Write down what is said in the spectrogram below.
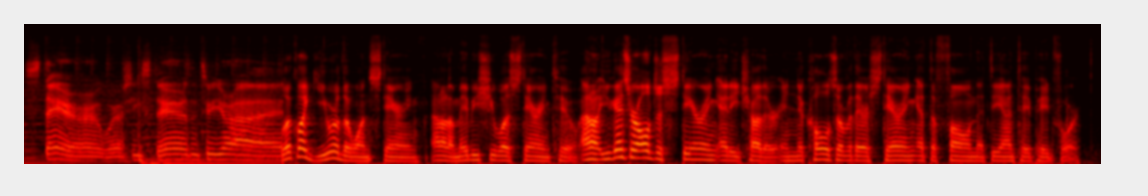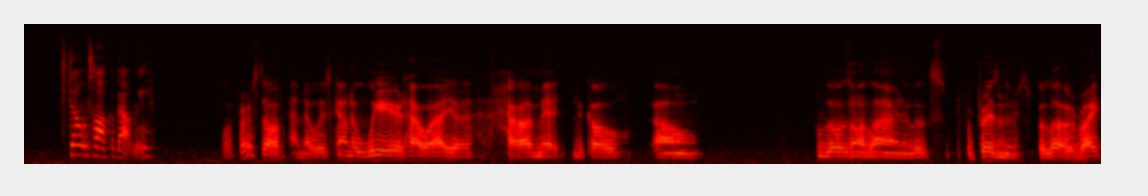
stare where she stares into your eyes. Looked like you were the one staring. I don't know, maybe she was staring too. I don't know, you guys are all just staring at each other, and Nicole's over there staring at the phone that Daonte paid for. Don't talk about me. Well, first off, I know it's kind of weird how I uh, how I met Nicole, um, who goes online and looks for prisoners for love, right?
